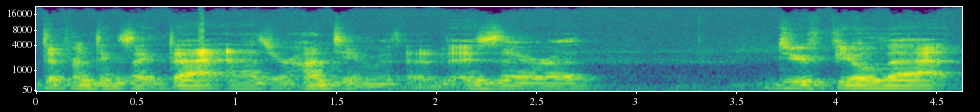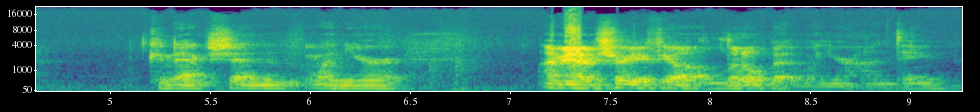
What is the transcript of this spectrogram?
different things like that and as you're hunting with it. Is there a do you feel that connection when you're I mean, I'm sure you feel a little bit when you're hunting.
